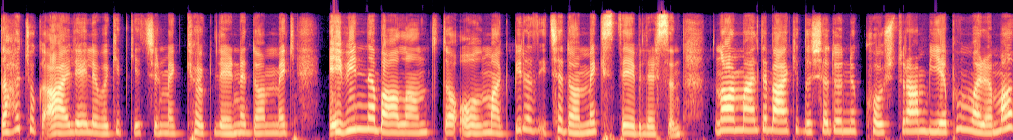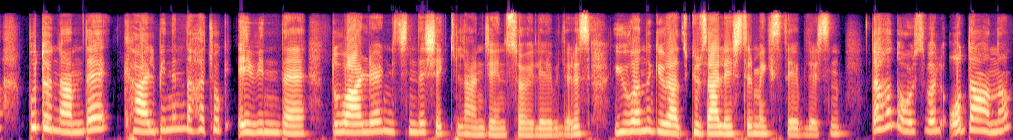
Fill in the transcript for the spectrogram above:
daha çok aileyle vakit geçirmek, köklerine dönmek, evinle bağlantıda olmak, biraz içe dönmek isteyebilirsin. Normalde belki dışa dönük koşturan bir yapım var ama bu dönemde kalbinin daha çok evinde, duvarların içinde şekilleneceğini söyleyebiliriz. Yuvanı güzelleştirmek isteyebilirsin. Daha doğrusu böyle odağını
